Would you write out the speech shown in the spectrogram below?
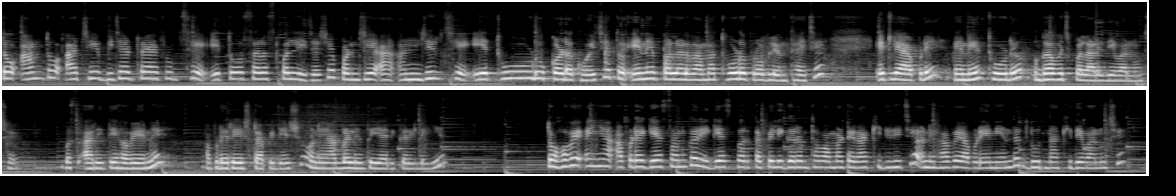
તો આમ તો આ જે બીજા ડ્રાયફ્રૂટ છે, એ તો સરસ પલ્લી જશે, પણ જે આ અંજીર છે, એ થોડું કડક હોય છે, તો એને પલળવામાં થોડો પ્રોબ્લેમ થાય છે. એટલે આપણે એને થોડો અગાઉ જ પલાળી દેવાનું છે. બસ આ રીતે હવે એને આપણે રેસ્ટ આપી દઈશું અને આગળની તૈયારી કરી લઈએ. તો હવે અહીંયા આપણે ગેસ ઓન કરી, ગેસ પર તપેલી ગરમ થવા માટે રાખી દીધી છે અને હવે આપણે એની અંદર દૂધ નાખી દેવાનું છે.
